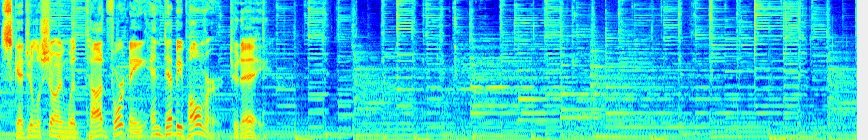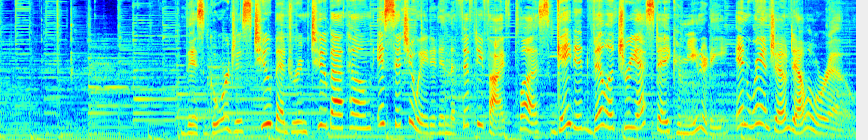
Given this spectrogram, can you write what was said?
Schedule a showing with Todd Fortney and Debbie Palmer today. This gorgeous two bedroom, two bath home is situated in the 55 plus gated Villa Trieste community in Rancho del Oro.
